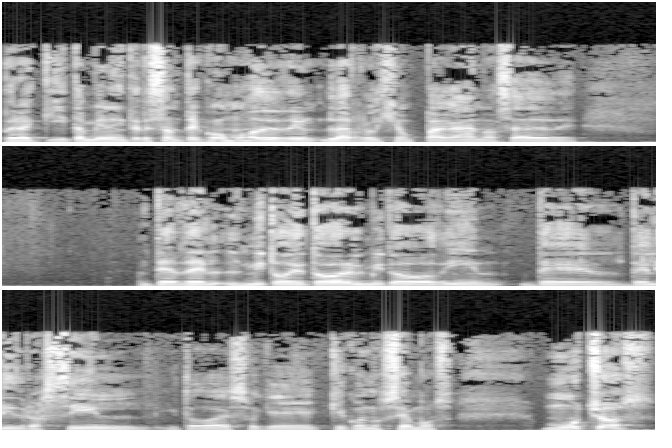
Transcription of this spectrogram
Pero aquí también es interesante cómo desde la religión pagana, o sea, desde, desde el mito de Thor, el mito de Odín, del, del hidrosil y todo eso que, conocemos, muchos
